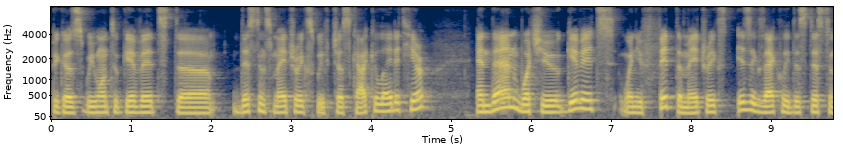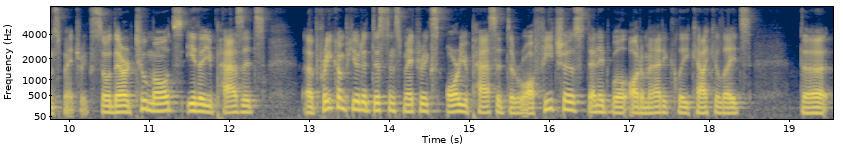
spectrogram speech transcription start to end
because we want to give it the distance matrix we've just calculated here. And then what you give it when you fit the matrix is exactly this distance matrix. So there are two modes. Either you pass it a pre-computed distance matrix or you pass it the raw features, then it will automatically calculate the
